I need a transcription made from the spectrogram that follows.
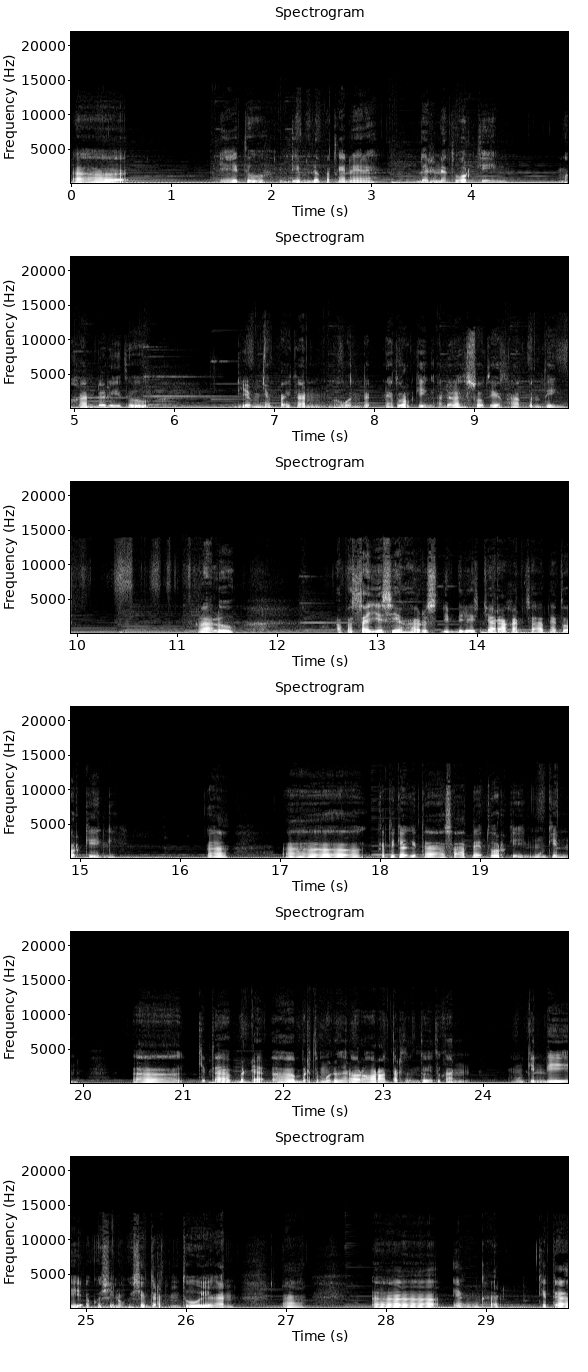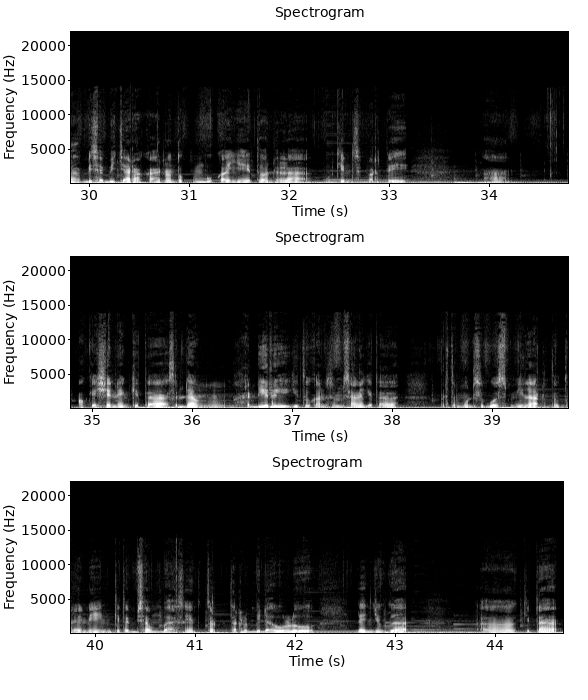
uh, yaitu dia mendapatkannya dari networking. Maka dari itu dia menyampaikan bahwa networking adalah sesuatu yang sangat penting. Lalu apa saja sih yang harus dibicarakan saat networking? Nah uh, ketika kita saat networking mungkin uh, kita uh, bertemu dengan orang-orang tertentu itu kan mungkin di occasion-occasion tertentu ya kan? Nah uh, yang kita bisa bicarakan untuk membukanya itu adalah mungkin seperti uh, occasion yang kita sedang hadiri gitu kan. Misalnya kita bertemu di sebuah seminar atau training kita bisa membahasnya ter terlebih dahulu. Dan juga uh, kita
